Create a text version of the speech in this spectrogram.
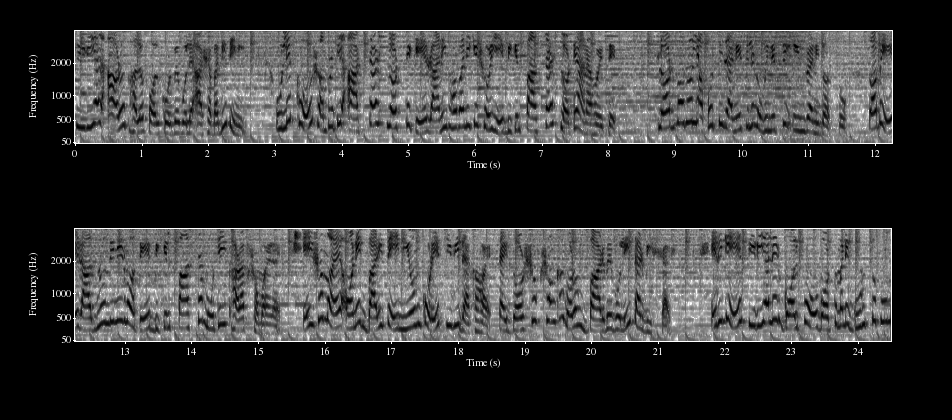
সিরিয়াল আরও ভালো ফল করবে বলে আশাবাদী তিনি। উল্লেখ্য, সম্প্রতি আটটার স্লট থেকে রানী ভবানীকে সরিয়ে বিকেল পাঁচটার স্লটে আনা হয়েছে। স্লট বদল আপত্তি জানিয়েছিলেন অভিনেত্রী ইন্দ্রাণী দত্ত। তবে রাজনন্দিনীর মতে বিকেল পাঁচটা মোটেই খারাপ সময় নয়। এই সময় অনেক বাড়িতেই নিয়ম করে টিভি দেখা হয়, তাই দর্শক সংখ্যা বরং বাড়বে বলেই তার বিশ্বাস। এদিকে সিরিয়ালের গল্প বর্তমানে গুরুত্বপূর্ণ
